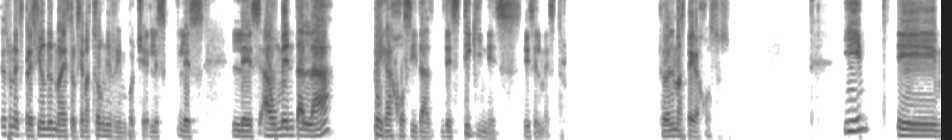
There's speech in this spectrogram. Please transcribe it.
Es una expresión de un maestro que se llama Tsogni Rinpoche. Les, les, les aumenta la pegajosidad, de stickiness, dice el maestro. Se vuelven más pegajosos. Y eh,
